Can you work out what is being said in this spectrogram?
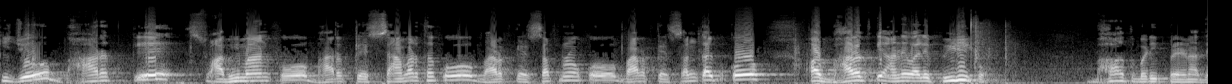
कि जो भारत के स्वाभिमान को, भारत के सामर्थ्य को, भारत के सपनों को, भारत के संकल्प को और भारत के आने वाली पीढ़ी को बहुत बड़ी प्रेरणा दे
